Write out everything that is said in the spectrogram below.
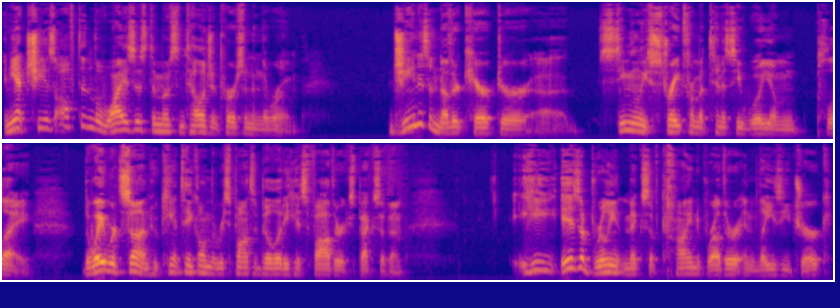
and yet she is often the wisest and most intelligent person in the room. Gene is another character, uh, seemingly straight from a Tennessee William play, the wayward son who can't take on the responsibility his father expects of him. He is a brilliant mix of kind brother and lazy jerk,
